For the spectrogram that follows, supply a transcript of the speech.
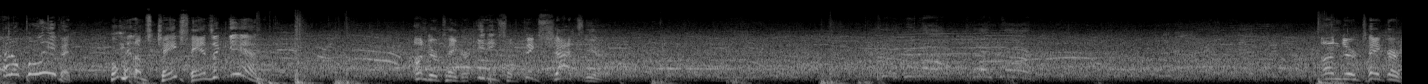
I don't believe it. Momentum's changed hands again. Undertaker eating some big shots here. Undertaker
